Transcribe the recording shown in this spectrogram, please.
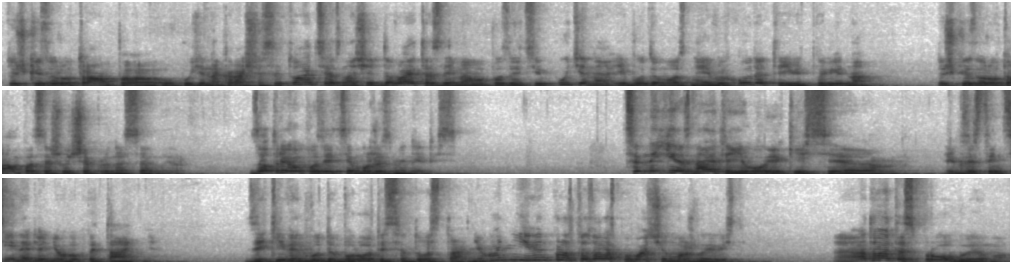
З точки зору Трампа у Путіна краща ситуація, значить, давайте займемо позицію Путіна і будемо з неї виходити. І відповідно, з точки зору Трампа це швидше принесе мир. Завтра його позиція може змінитися. Це не є, знаєте, його якесь е, екзистенційне для нього питання, за яке він буде боротися до останнього. Ні, він просто зараз побачив можливість. Е, А давайте спробуємо.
